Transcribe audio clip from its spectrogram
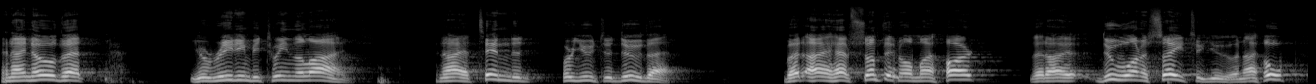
and I know that you're reading between the lines, and I intended for you to do that. But I have something on my heart that I do want to say to you, and I hope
